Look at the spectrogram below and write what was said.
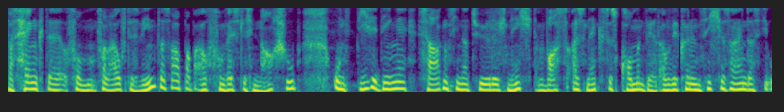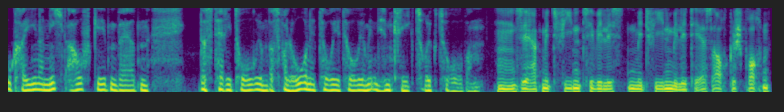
Das hängt äh, vom Verlauf des Winters ab, aber auch vom westlichen Nachschub. Und diese Dinge sagen sie natürlich nicht, was als nächstes kommen wird. Aber wir können sicher sein, dass die Ukrainer nicht aufgeben werden, das Territorium, das verlorene Territorium in diesem Krieg zurückzurobern. Hm, sie haben mit vielen Zivilisten, mit vielen Militärs auch gesprochen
